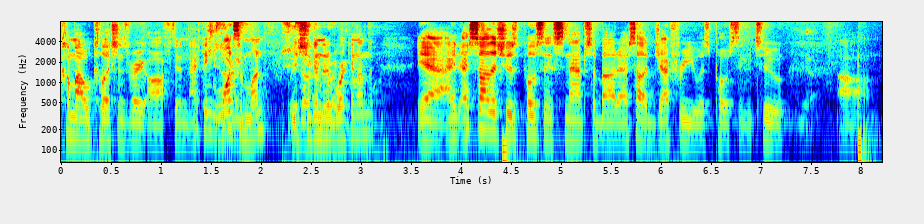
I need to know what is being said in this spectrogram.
come out with collections very often. I think She's once already- a month. she's Is she already gonna be working on it? Yeah, I, I saw that she was posting snaps about it. I saw Jeffrey was posting too. Yeah. Um,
